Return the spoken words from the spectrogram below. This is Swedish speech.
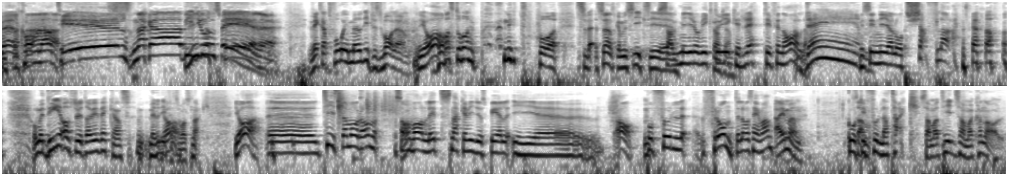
välkomna till... Snacka videospel! Vecka två i Melodifestivalen. Ja. Vad står nytt på sve- svenska musiksidor? Samir och Viktor gick rätt till final Damn! med sin nya låt Shuffla. och med det avslutar vi veckans Melodifestivalsnack. Ja, eh, tisdag morgon som Ja. vanligt snacka videospel i, eh, ja, på full front, eller vad säger man? Jajamän. Går Sam- till full attack. Samma tid, samma kanal.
